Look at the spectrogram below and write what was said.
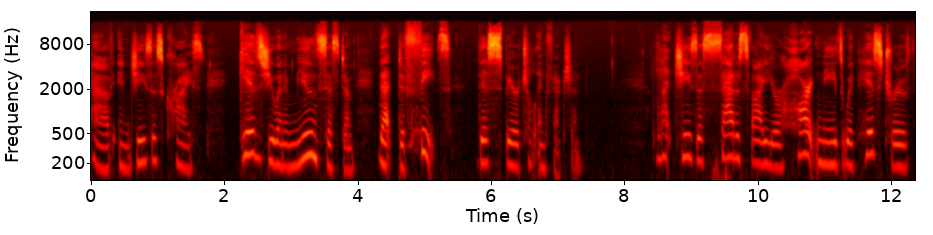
have in Jesus Christ gives you an immune system that defeats this spiritual infection. Let Jesus satisfy your heart needs with His truth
